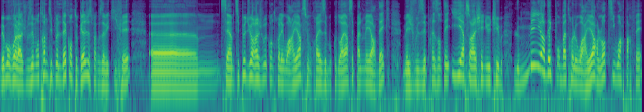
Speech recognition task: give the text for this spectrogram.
Mais bon, voilà, je vous ai montré un petit peu le deck en tout cas. J'espère que vous avez kiffé. Euh, c'est un petit peu dur à jouer contre les Warriors. Si vous croisez beaucoup de Warriors, c'est pas le meilleur deck. Mais je vous ai présenté hier sur la chaîne YouTube le meilleur deck pour battre le Warrior, l'anti-war parfait.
